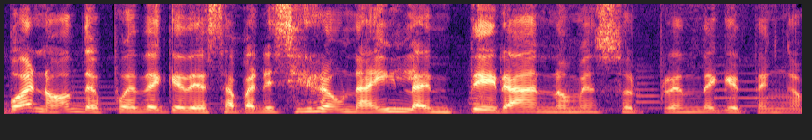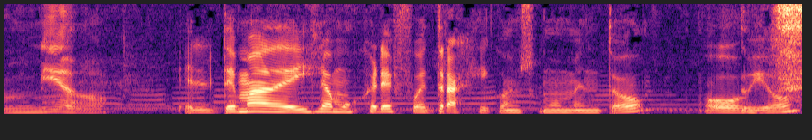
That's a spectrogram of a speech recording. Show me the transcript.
bueno, después de que desapareciera una isla entera, no me sorprende que tengan miedo. El tema de Isla Mujeres fue trágico en su momento, obvio.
